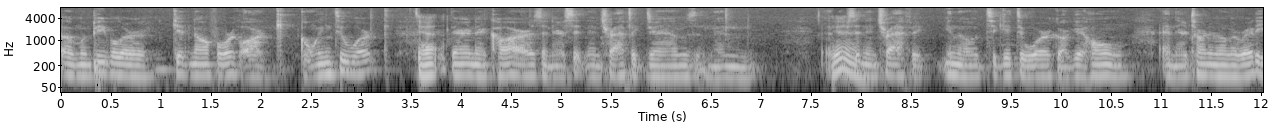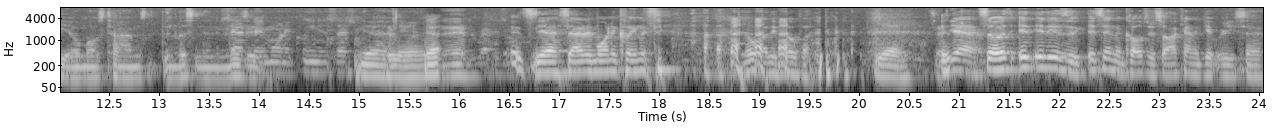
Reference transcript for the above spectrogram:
um, when people are getting off work or going to work, Yeah. they're in their cars and they're sitting in traffic jams and then and Yeah. they're sitting in traffic, you know, to get to work or get home, and they're turning on the radio most times and listening to music. Saturday morning cleaning session. Yeah. Yeah. Yeah. It's yeah, Saturday morning cleaning. nobody, nobody. Yeah. Yeah, so it, it, it is it's in the culture, so I kind of get what you're saying.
